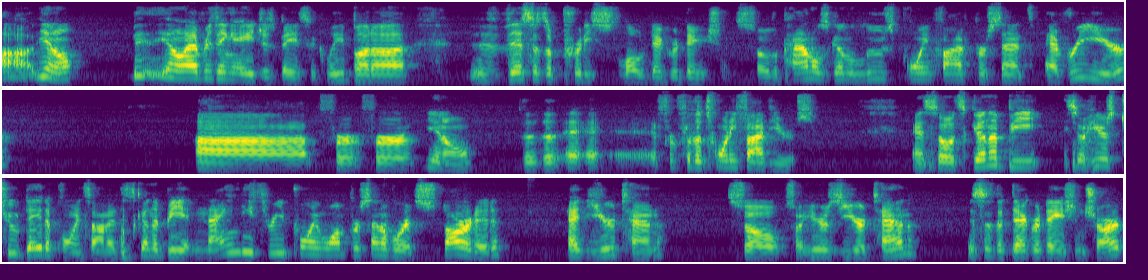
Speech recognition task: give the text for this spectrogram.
Uh, you know, you know everything ages basically, but uh, this is a pretty slow degradation. So the panel is going to lose 0.5% every year uh, for for you know the, the uh, for, for the 25 years. And so it's going to be so here's two data points on it. It's going to be at 93.1% of where it started at year 10. So so here's year 10. This is the degradation chart.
